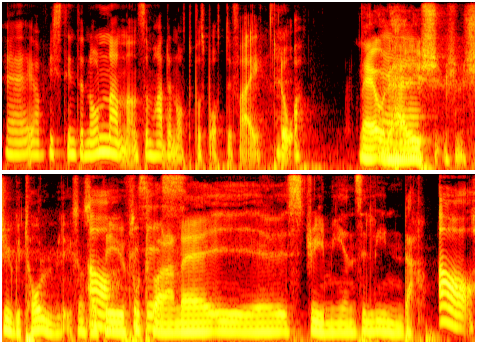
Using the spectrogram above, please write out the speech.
Eh, jag visste inte någon annan som hade något på Spotify då. Nej, och det här är ju Eh. tj- 2012 liksom, så Ja, det är ju precis. fortfarande i eh, streamingens linda. Ja,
